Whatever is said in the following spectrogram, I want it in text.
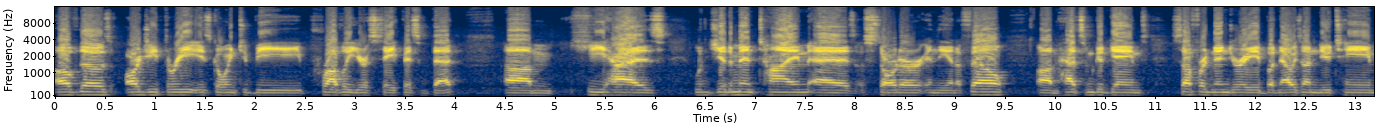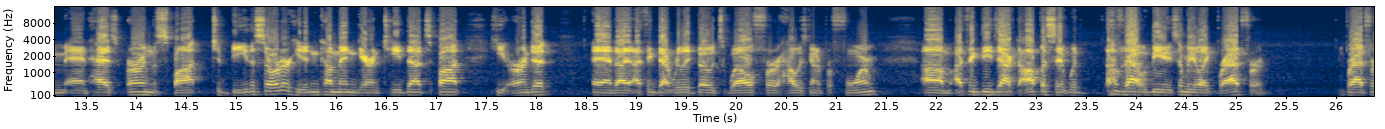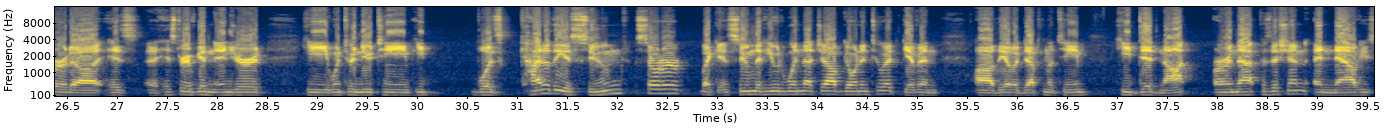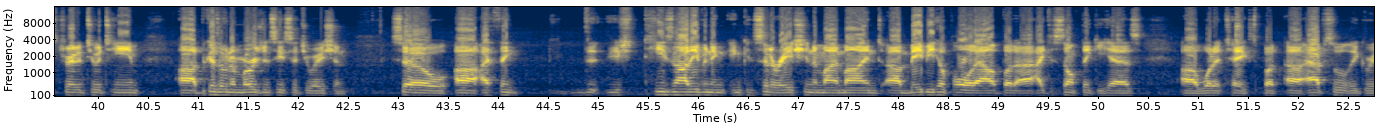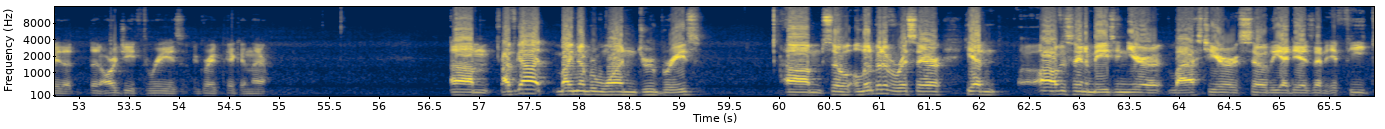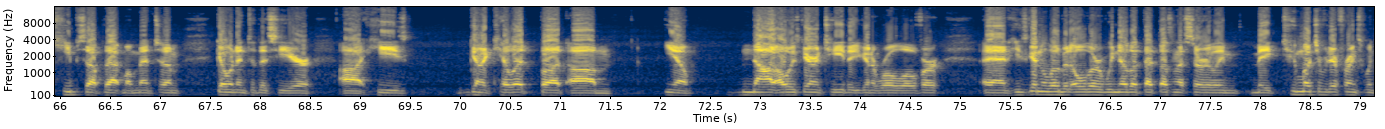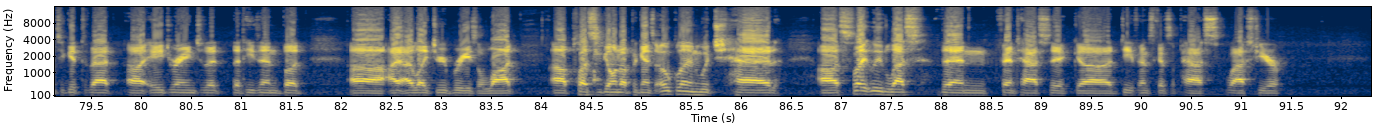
of those, RG3 is going to be probably your safest bet. Um, he has legitimate time as a starter in the NFL. Um, had some good games, suffered an injury, but now he's on a new team and has earned the spot to be the starter. He didn't come in guaranteed that spot; he earned it, and I, I think that really bodes well for how he's going to perform. Um, I think the exact opposite would of that would be somebody like Bradford. Bradford, uh, his uh, history of getting injured, he went to a new team. He was kind of the assumed starter, like assumed that he would win that job going into it, given uh, the other depth in the team. He did not earn that position, and now he's traded to a team uh, because of an emergency situation. So uh, I think he's not even in, in consideration in my mind. Uh, maybe he'll pull it out, but I, I just don't think he has uh, what it takes. But uh, absolutely agree that, that RG3 is a great pick in there. Um, I've got my number one, Drew Brees. Um, so a little bit of a risk there. He had obviously an amazing year last year. So the idea is that if he keeps up that momentum going into this year, uh, he's gonna kill it. But um, you know, not always guaranteed that you're gonna roll over. And he's getting a little bit older. We know that that doesn't necessarily make too much of a difference once you get to that uh, age range that, that he's in. But uh, I, I, like Drew Brees a lot. Uh, plus, he's going up against Oakland, which had uh, slightly less than fantastic uh, defense against the pass last year.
